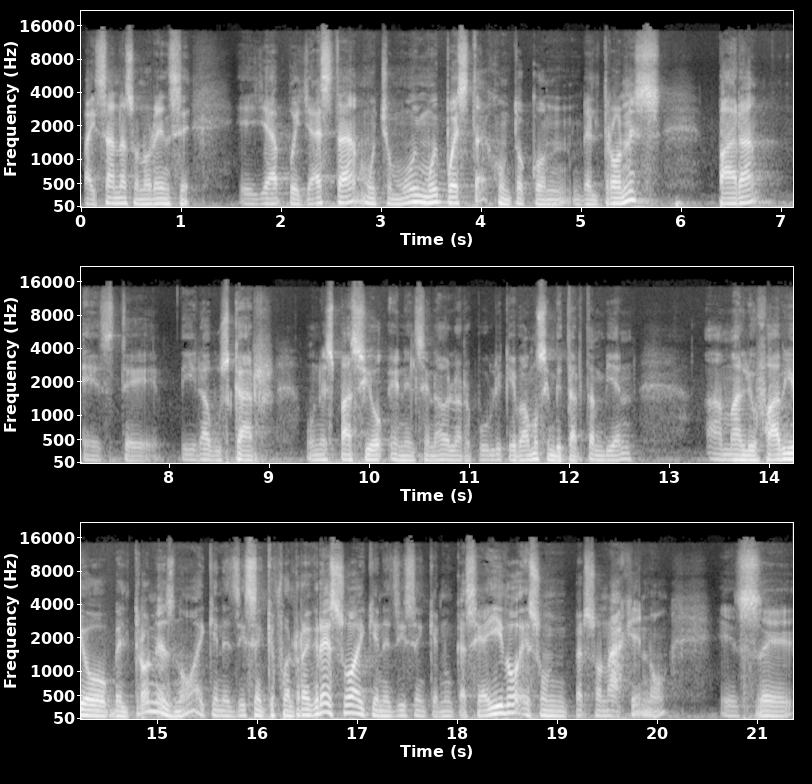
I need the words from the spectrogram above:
paisana sonorense, ella pues ya está mucho, muy, muy puesta junto con Beltrones para este, ir a buscar un espacio en el Senado de la República. Y vamos a invitar también a Malio Fabio Beltrones, ¿no? Hay quienes dicen que fue el regreso, hay quienes dicen que nunca se ha ido, es un personaje, ¿no? Es eh,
